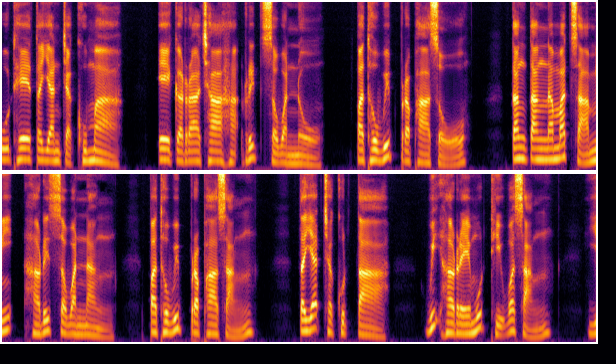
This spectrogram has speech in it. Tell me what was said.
อุเทตยันจักคุมา เอกราชาหริสวรรณโน ปทวิปประภาโส ตังตังนมัสสามิหริสวรรนัง ปทวิปประภาสัง ตยัชคุตตา วิหเรมุติวสัง เย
